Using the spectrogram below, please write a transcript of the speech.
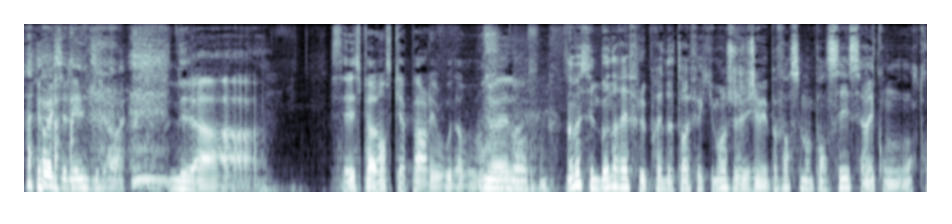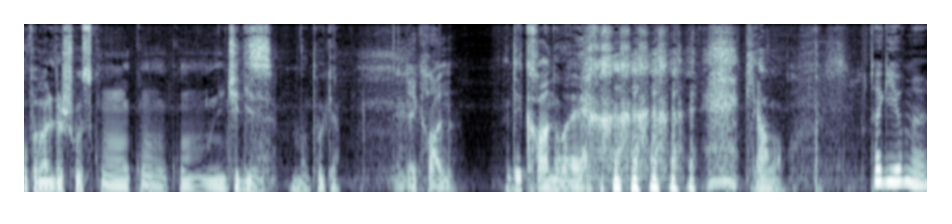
ouais, j'allais le dire. Ouais. Mais, euh, C'est l'expérience qui a parlé au bout d'un moment. ouais, non, Non, mais c'est une bonne ref, le Predator, effectivement. Je J'y avais pas forcément pensé. C'est vrai qu'on on retrouve pas mal de choses qu'on qu'on qu'on utilise, en tout cas. Des crânes. Des crânes, ouais. Clairement. Toi, Guillaume, euh,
